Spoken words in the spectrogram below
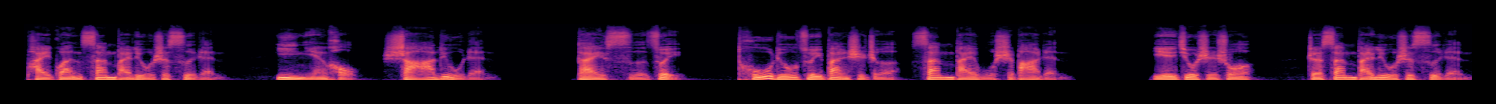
派官三百六十四人，一年后。杀六人，待死罪、徒留罪办事者三百五十八人。也就是说，这三百六十四人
